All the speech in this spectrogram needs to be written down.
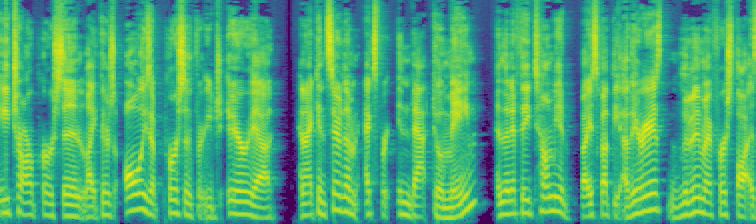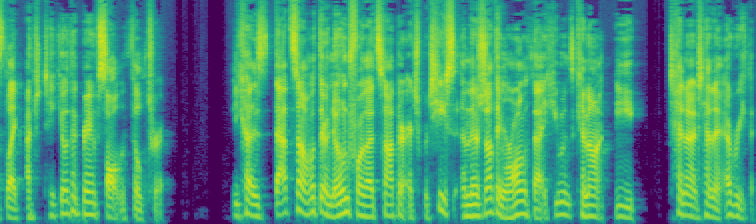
HR person. Like there's always a person for each area and I consider them expert in that domain. And then if they tell me advice about the other areas, literally my first thought is like, I should take it with a grain of salt and filter it because that's not what they're known for. That's not their expertise. And there's nothing wrong with that. Humans cannot be 10 out of 10 at everything.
